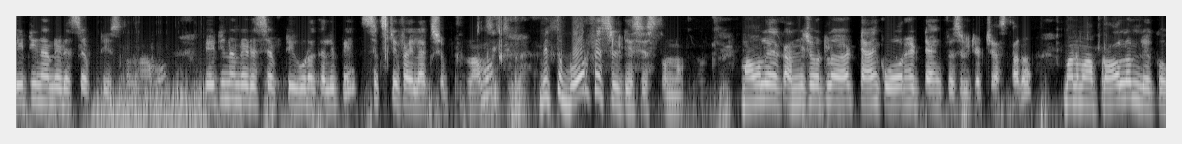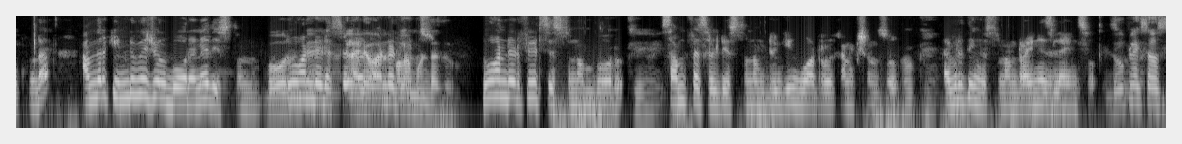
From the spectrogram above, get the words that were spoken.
eighteen hundred SFT ఇస్తున్నాము. ఎయిటీన్ హండ్రెడ్ ఎస్ఎఫ్టీ కూడా కలిపి సిక్స్టీ ఫైవ్ ల్యాక్స్ చెప్తున్నాము విత్ బోర్ ఫెసిలిటీస్ ఇస్తున్నాం. మామూలుగా అన్ని చోట్ల ట్యాంక్ ఓవర్ హెడ్ ట్యాంక్ ఫెసిలిటేట్ చేస్తారు. మనం ఆ ప్రాబ్లం లేకోకుండా అందరికి ఇండివిజువల్ బోర్ అనేది ఇస్తున్నాం. Two hundred two hundred feets ఇస్తున్నాం బోర్. సమ్ ఫెసిలిటీ ఇస్తున్నాం డ్రింకింగ్ వాటర్ కనెక్షన్స్ ఎవ్రీథింగ్ ఇస్తున్నాం drainage lines duplex house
